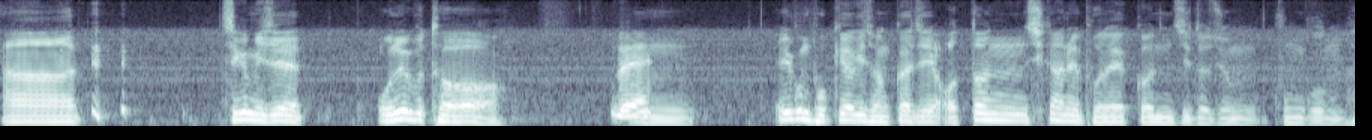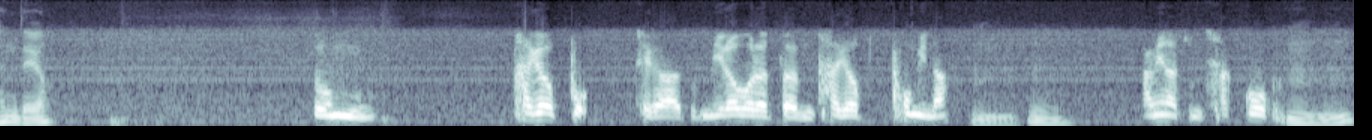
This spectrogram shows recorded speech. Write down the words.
아 지금 이제 오늘부터 네. 음, 1군 복귀하기 전까지 어떤 시간을 보낼 건지도 좀 궁금한데요. 좀 타격 포 제가 좀 잃어버렸던 타격 폼이나 음. 음. 감이나 좀 찾고 음.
